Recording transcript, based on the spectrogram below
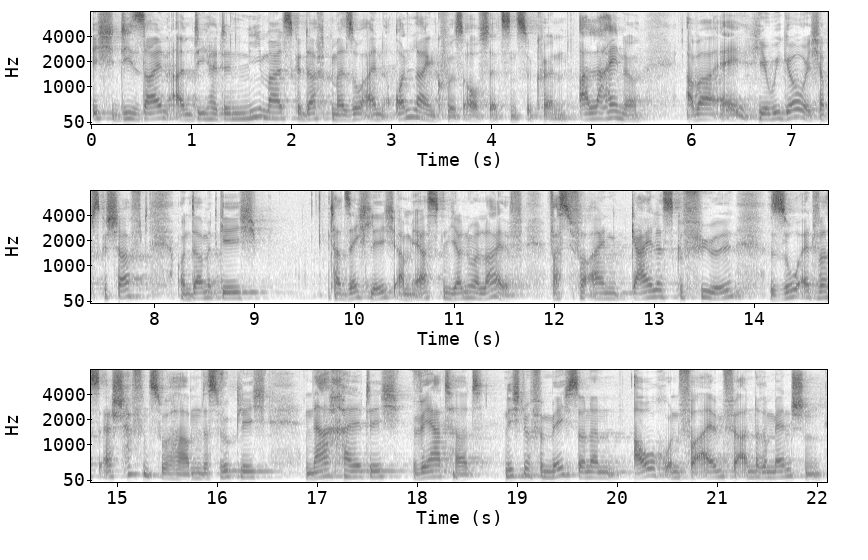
Ich, Design-Anti, hätte niemals gedacht, mal so einen Online-Kurs aufsetzen zu können. Alleine. Aber ey, here we go, ich habe es geschafft und damit gehe ich tatsächlich am 1. Januar live. Was für ein geiles Gefühl, so etwas erschaffen zu haben, das wirklich nachhaltig Wert hat. Nicht nur für mich, sondern auch und vor allem für andere Menschen.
